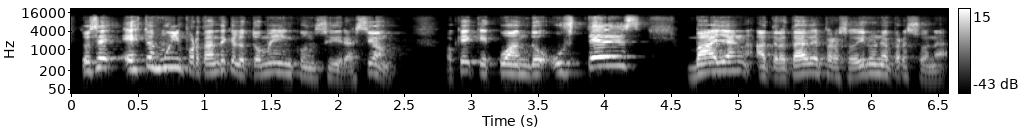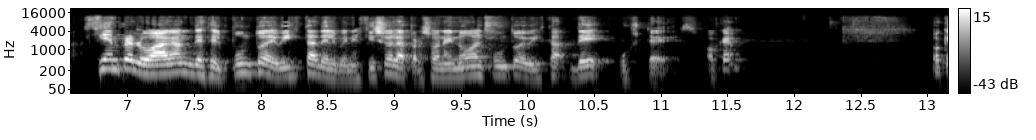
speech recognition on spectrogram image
Entonces, esto es muy importante que lo tomen en consideración. ¿ok? Que cuando ustedes vayan a tratar de persuadir a una persona, siempre lo hagan desde el punto de vista del beneficio de la persona y no del punto de vista de ustedes. ¿Ok? Ok,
